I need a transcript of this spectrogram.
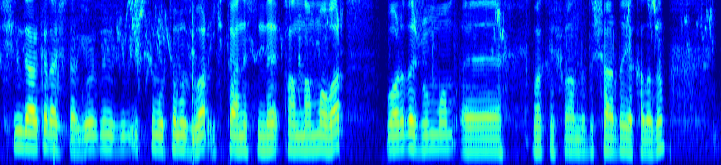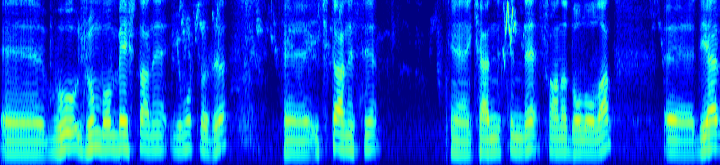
Şimdi arkadaşlar gördüğünüz gibi 3 yumurtamız var. 2 tanesinde kanlanma var. Bu arada jumbom e, bakın şu anda dışarıda yakaladım. E, bu jumbom 5 tane yumurtladı. 2 e, tanesi e, kendisinde şu anda dolu olan ee, diğer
